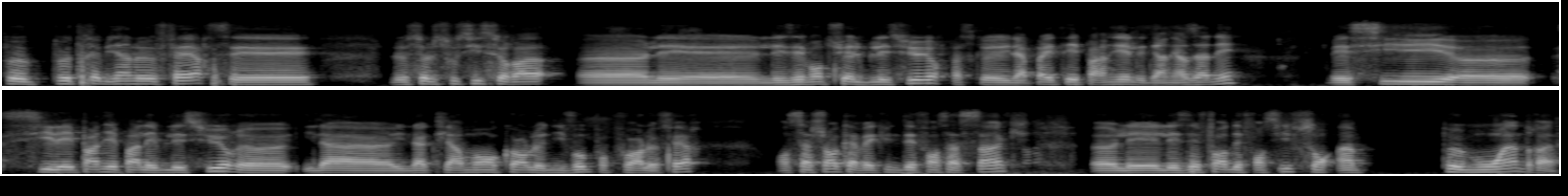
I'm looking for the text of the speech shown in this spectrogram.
peut, très bien le faire. C'est le seul souci sera euh, les, les, éventuelles blessures parce qu'il n'a pas été épargné les dernières années. Mais euh, s'il est épargné par les blessures, il a il a clairement encore le niveau pour pouvoir le faire, en sachant qu'avec une défense à 5, les, les, efforts défensifs sont un peu moindres.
